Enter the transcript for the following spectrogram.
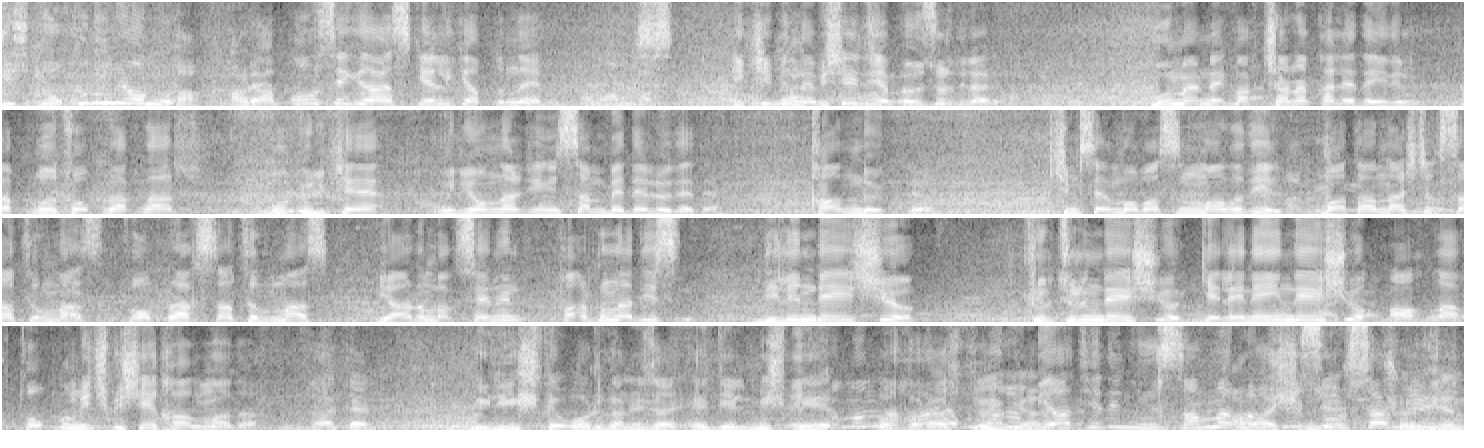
Hiç dokunmuyor mu? Bak, Arap- Ben 18 askerlik yaptım değil. Tamam bak. 2000'de bir şey diyeceğim özür dilerim. Bu memleket bak Çanakkale'deydim. Bak bu topraklar bu ülke milyonlarca insan bedel ödedi. Kan döktü. Kimsenin babasının malı değil. Vatandaşlık satılmaz. Toprak satılmaz. Yarın bak senin farkında değilsin. Dilin değişiyor. Kültürün değişiyor. Geleneğin değişiyor. Ahlak, toplum hiçbir şey kalmadı. zaten bilinçli organize edilmiş bir E tamam da hala operasyon bunları yani. biat eden insanlar var. Ama Bir şey şimdi sorsan çözüm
